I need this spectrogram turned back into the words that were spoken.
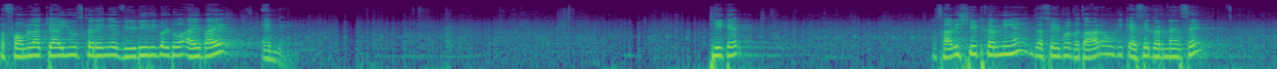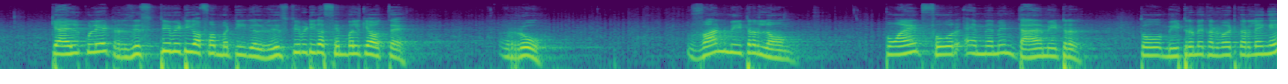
तो फॉर्मूला क्या यूज़ करेंगे? V D is equal to I by N A ठीक है? तो सारी शीट करनी है। जैसे एक बार बता रहा हूँ कि कैसे करना है इसे। Calculate resistivity of a material resistivity का सिंबल क्या होता है? Rho one metre long point four M M in diameter तो मीटर में कन्वर्ट कर लेंगे।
